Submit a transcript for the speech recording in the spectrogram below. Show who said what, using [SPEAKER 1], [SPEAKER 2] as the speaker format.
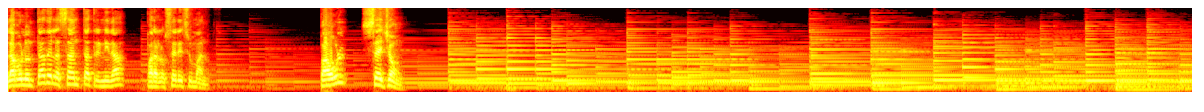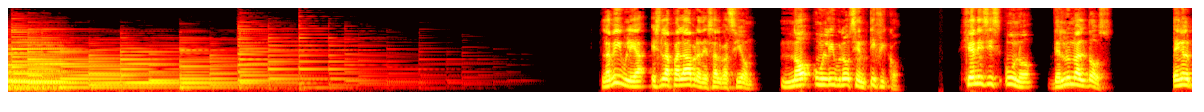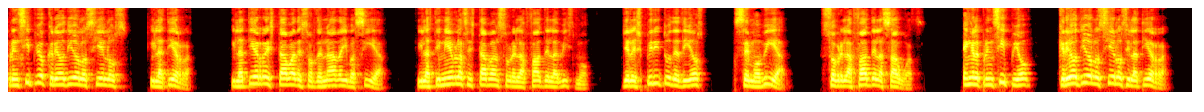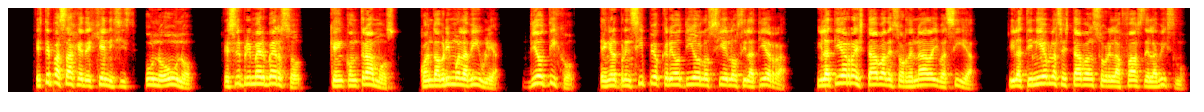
[SPEAKER 1] La voluntad de la Santa Trinidad para los seres humanos. Paul Sejong. La Biblia es la palabra de salvación, no un libro científico. Génesis 1, del 1 al 2. En el principio creó Dios los cielos y la tierra, y la tierra estaba desordenada y vacía, y las tinieblas estaban sobre la faz del abismo, y el Espíritu de Dios se movía sobre la faz de las aguas. En el principio creó Dios los cielos y la tierra. Este pasaje de Génesis 1.1 es el primer verso que encontramos cuando abrimos la Biblia. Dios dijo, en el principio creó Dios los cielos y la tierra, y la tierra estaba desordenada y vacía, y las tinieblas estaban sobre la faz del abismo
